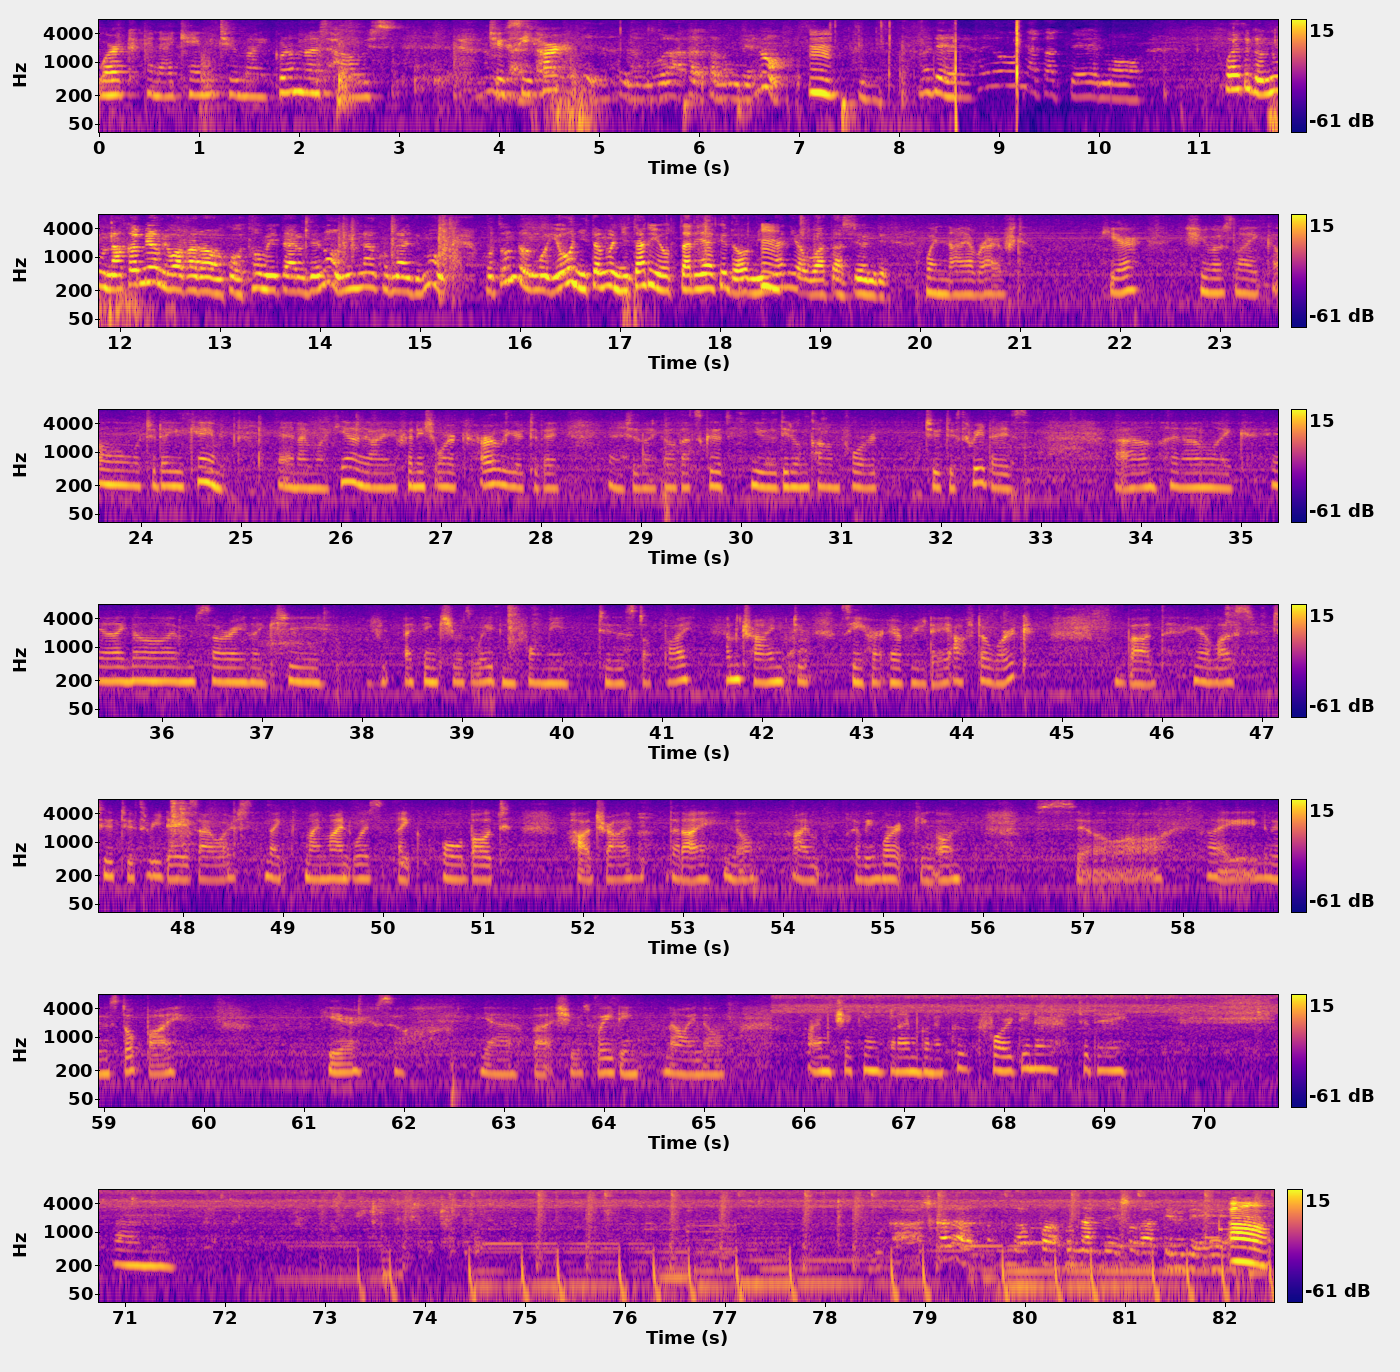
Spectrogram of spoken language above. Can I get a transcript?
work and I came to my grandma's house to see her 当たったもんでの。 mm. で、はように当たって、もう、こうやけど、もう中身はわからん、こう止めてあるでの、みんなこんなんでもう、ほとんどもうよう似たもん似たり寄ったりやけど、みんなには渡すようんで。 when I arrived here, she was like, "Oh, today you came," And I'm like, "Yeah, I finished work earlier today," and she's like, "Oh, that's good. You didn't come for two to three days," um, and I'm like, "Yeah, I know. I'm sorry. Like she, I think she was waiting for me to stop by. I'm trying to see her every day after work." but here last two to three days I was like my mind was like all about hard drive that I you know I'm I've been working on. So uh, I didn't stop by here so yeah but she was waiting. Now I know. I'm checking what I'm gonna cook for dinner today. Um, uh.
